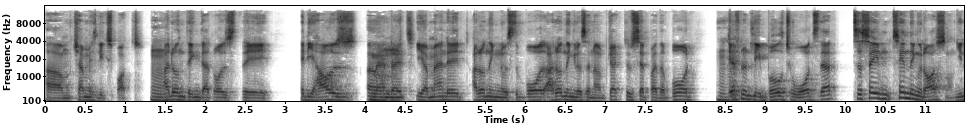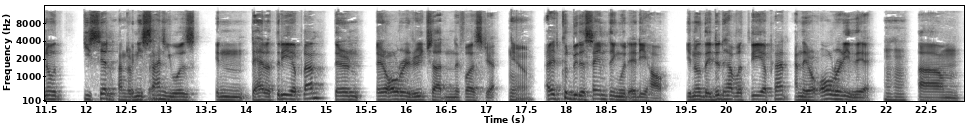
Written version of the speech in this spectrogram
um, Champions League spot. Mm. I don't think that was the Eddie Howe's um, mandate. Yeah, mandate. I don't think it was the board. I don't think it was an objective set by the board. Mm-hmm. Definitely build towards that. It's the same same thing with Arsenal. You know, he said 100%. when he signed, he was in. They had a three year plan. They're they already reached that in the first year. Yeah, it could be the same thing with Eddie Howe you know, they did have a three year plan and they're already there. Mhm. Um,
